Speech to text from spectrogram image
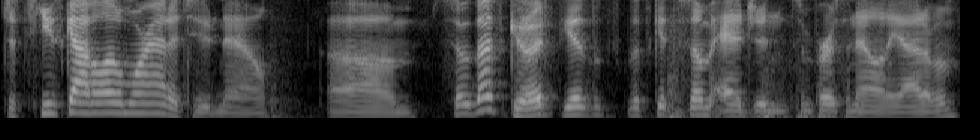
just he's got a little more attitude now. Um, so that's good. Yeah, let's, let's get some edge and some personality out of him.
